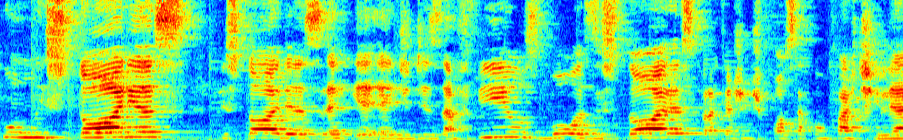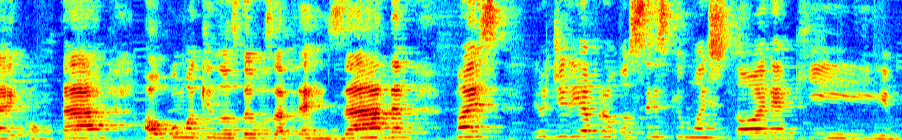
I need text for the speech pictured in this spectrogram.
com histórias, histórias é, é, é, de desafios, boas histórias para que a gente possa compartilhar e contar, alguma que nós damos até risada, mas eu diria para vocês que uma história que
